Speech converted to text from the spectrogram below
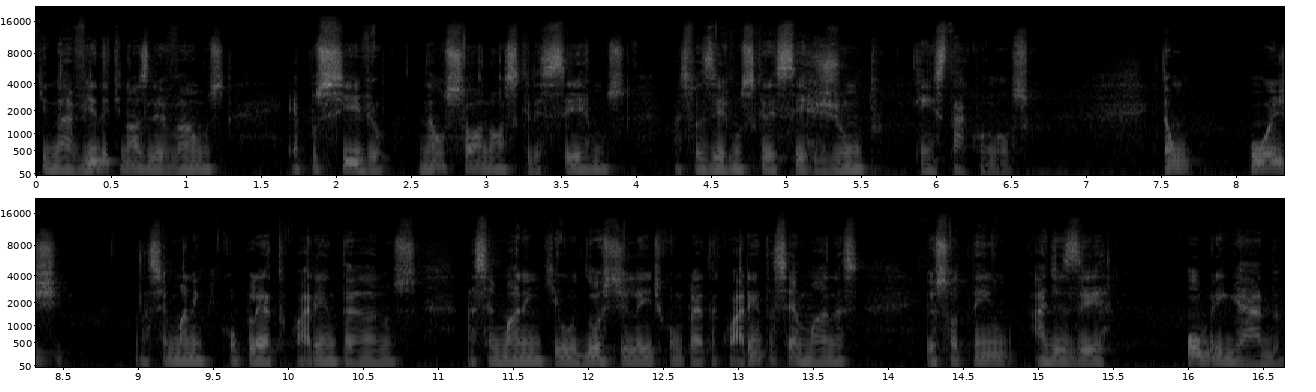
que na vida que nós levamos é possível não só nós crescermos, mas fazermos crescer junto quem está conosco. Então, hoje, na semana em que completo 40 anos, na semana em que o doce de leite completa 40 semanas, eu só tenho a dizer obrigado.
